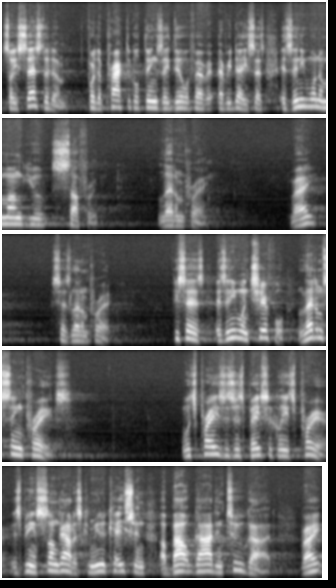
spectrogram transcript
So he says to them, for the practical things they deal with every, every day, he says, Is anyone among you suffering? Let him pray. Right? He says, Let him pray. He says, Is anyone cheerful? Let him sing praise. Which praise is just basically it's prayer. It's being sung out. It's communication about God and to God, right?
